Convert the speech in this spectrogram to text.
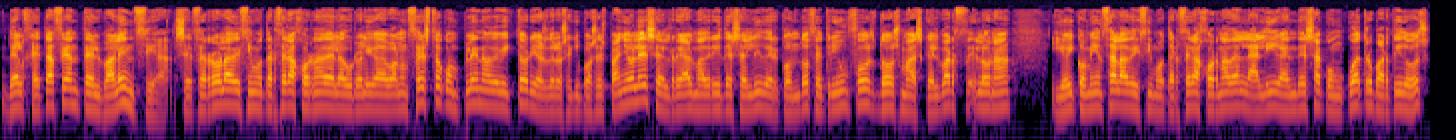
del Getafe ante el Valencia. Se cerró la decimotercera jornada de la Euroliga de baloncesto con pleno de victorias de los equipos españoles. El Real Madrid es el líder con 12 triunfos, dos más que el Barcelona. Y hoy comienza la decimotercera jornada en la Liga Endesa con cuatro partidos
